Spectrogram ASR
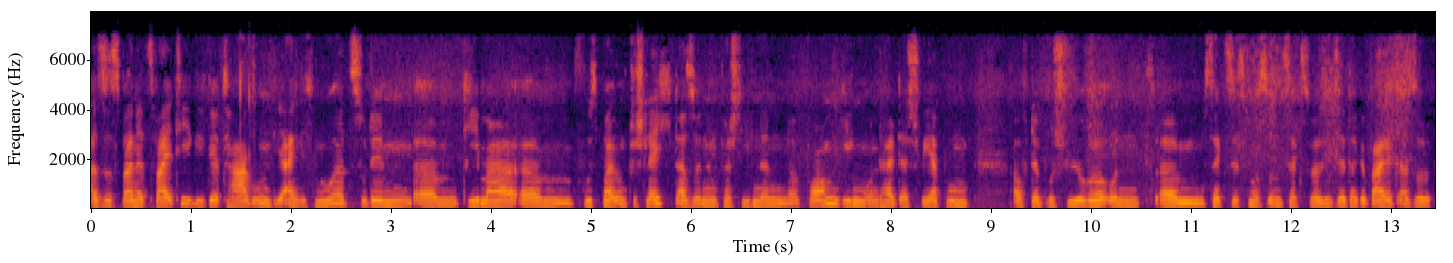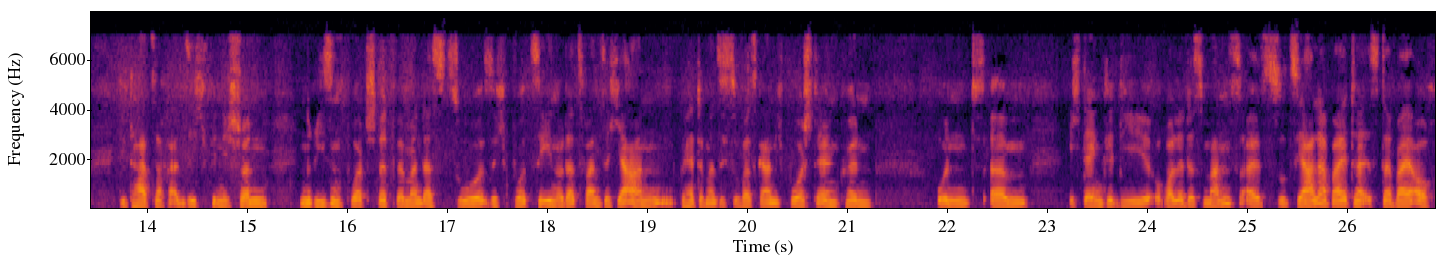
also es war eine zweitägige Tagung, die eigentlich nur zu dem ähm, Thema ähm, Fußball und Geschlecht, also in den verschiedenen Formen ging und halt der Schwerpunkt auf der Broschüre und ähm, Sexismus und sexualisierter Gewalt. Also die Tatsache an sich finde ich schon ein Riesenfortschritt, wenn man das zu sich vor 10 oder 20 Jahren hätte man sich sowas gar nicht vorstellen können. Und ähm, ich denke, die Rolle des Manns als Sozialarbeiter ist dabei auch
